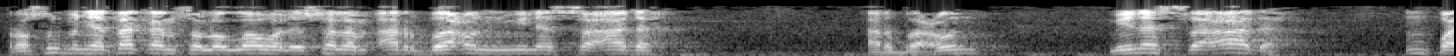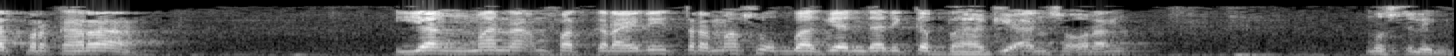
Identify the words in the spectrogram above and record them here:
Rasul menyatakan sallallahu alaihi wasallam arbaun minas saadah. Arbaun minas saadah. Empat perkara yang mana empat perkara ini termasuk bagian dari kebahagiaan seorang muslim.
